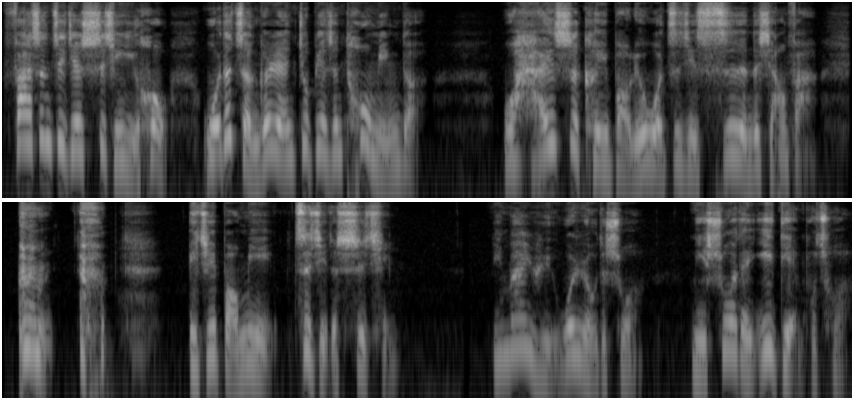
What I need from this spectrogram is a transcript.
发生这件事情以后，我的整个人就变成透明的。我还是可以保留我自己私人的想法，以及保密自己的事情。林曼雨温柔地说。你说的一点不错，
